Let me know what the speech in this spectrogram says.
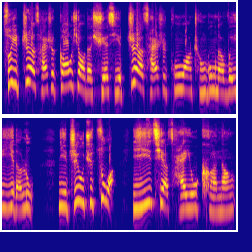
所以，这才是高效的学习，这才是通往成功的唯一的路。你只有去做，一切才有可能。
